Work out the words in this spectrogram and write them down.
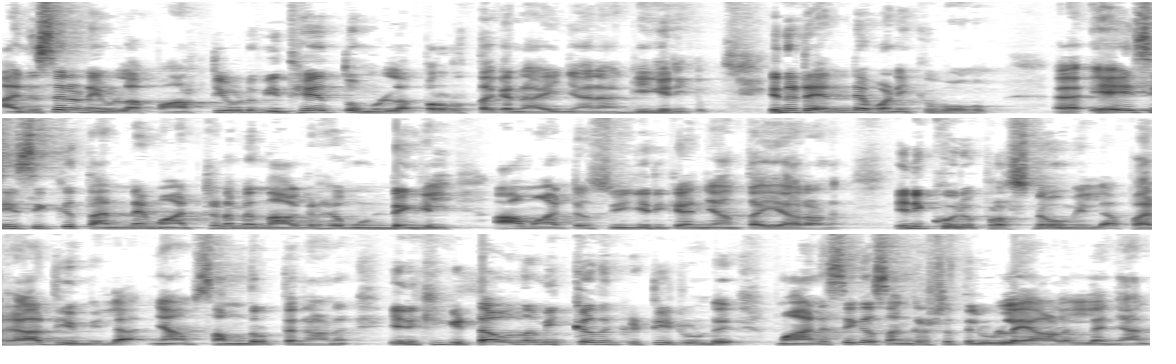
അനുസരണയുള്ള പാർട്ടിയോട് വിധേയത്വമുള്ള പ്രവർത്തകനായി ഞാൻ അംഗീകരിക്കും. എന്നിട്ട് എന്റെ പണിക്ക് പോകും. എ ഐ സി സിക്ക് തന്നെ മാറ്റണമെന്ന ആഗ്രഹമുണ്ടെങ്കിൽ ആ മാറ്റം സ്വീകരിക്കാൻ ഞാൻ തയ്യാറാണ്. എനിക്കൊരു പ്രശ്നവുമില്ല പരാതിയുമില്ല. ഞാൻ സംതൃപ്തനാണ്. എനിക്ക് കിട്ടാവുന്ന മിക്കതും കിട്ടിയിട്ടുണ്ട്. മാനസിക സംഘർഷത്തിലുള്ള ആളല്ല ഞാൻ.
